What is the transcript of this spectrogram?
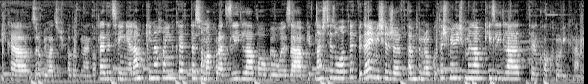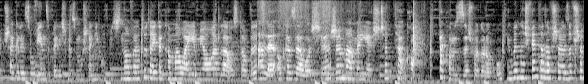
Ikea zrobiła coś podobnego. Tradycyjnie lampki na choinkę. Te są akurat z Lidla, bo były za 15 zł. Wydaje mi się, że w tamtym roku też mieliśmy lampki z Lidla, tylko królik nam je przegryzł, więc byliśmy zmuszeni kupić nowe. Tutaj taka mała jemioła dla ozdoby, ale okazało się, że mamy jeszcze taką. Taką z zeszłego roku. Jakby na święta zawsze, zawsze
